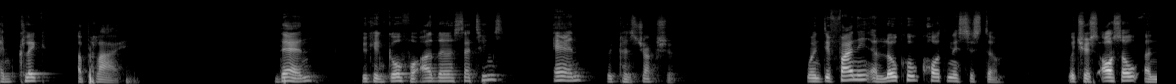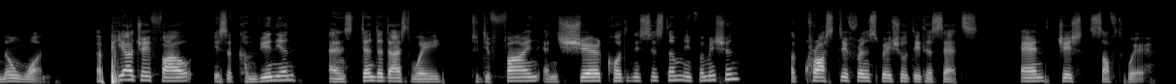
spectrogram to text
and click Apply. Then, you can go for other settings and reconstruction. When defining a local coordinate system, which is also a known one. A PRJ file is a convenient and standardized way to define and share coordinate system information across different spatial datasets and GIS software.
